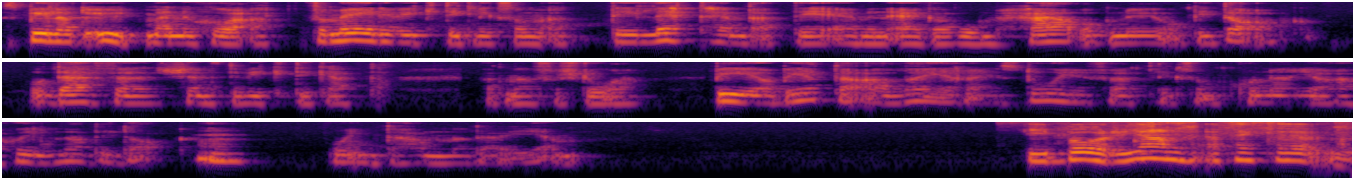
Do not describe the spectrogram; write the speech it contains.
spelat ut människor. Att för mig är det viktigt liksom att det är lätt hänt att det även äger rum här och nu och idag. Och därför känns det viktigt att, att man förstår bearbeta alla era historier för att liksom kunna göra skillnad idag Mm och inte hamna där igen. I början, jag tänkte mm,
